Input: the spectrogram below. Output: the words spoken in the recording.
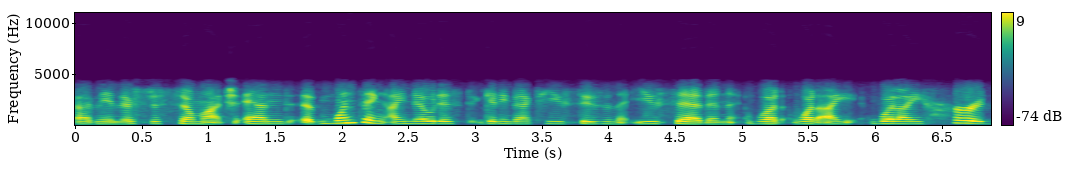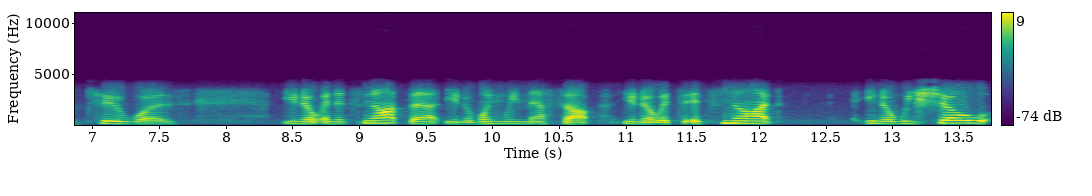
I, I mean, there's just so much. And uh, one thing I noticed, getting back to you, Susan, that you said, and what, what I, what I heard too was, you know, and it's not that, you know, when we mess up, you know, it's, it's not, you know, we show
